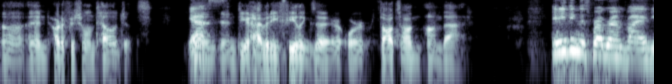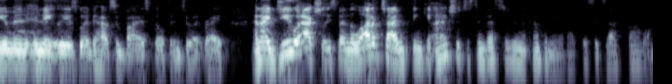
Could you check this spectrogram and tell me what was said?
uh, and artificial intelligence? Yes. And, and do you have any feelings uh, or, or thoughts on on that? anything that's programmed by a human innately is going to have some bias built into it, right? And I do actually spend a lot of time thinking, I actually just invested in a company about this exact problem.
